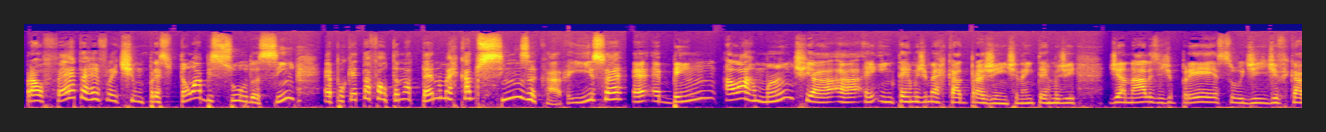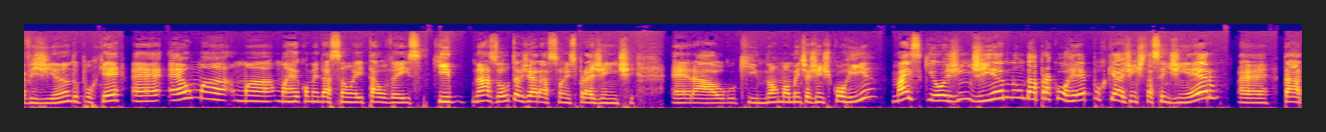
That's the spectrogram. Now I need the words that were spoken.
para a oferta refletir um preço tão absurdo assim, é porque tá faltando até no mercado cinza, cara. E isso é, é, é bem alarmante a, a- em termos de mercado pra gente, né? Em termos de, de análise de preço, de, de ficar vigiando, porque é, é uma, uma, uma recomendação aí, talvez, que nas outras gerações pra gente era algo que normalmente a gente corria, mas que hoje em dia não dá pra correr porque a gente tá sem dinheiro, é, tá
